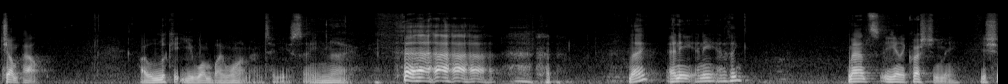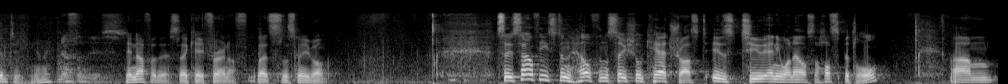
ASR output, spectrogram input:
jump out? I will look at you one by one until you say no. no? Any, any, anything? Mads, are you going to question me? You should do, you know? Enough of this. Enough of this. Okay, fair enough. Let's, let's move on. So Southeastern Health and Social Care Trust is to anyone else a hospital, um,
